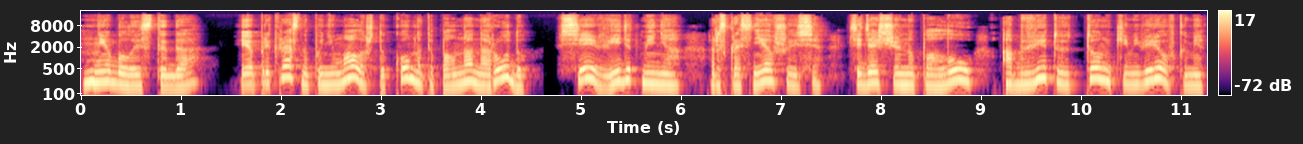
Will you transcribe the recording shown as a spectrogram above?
Не было и стыда. Я прекрасно понимала, что комната полна народу, все видят меня, раскрасневшуюся, сидящую на полу, обвитую тонкими веревками,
